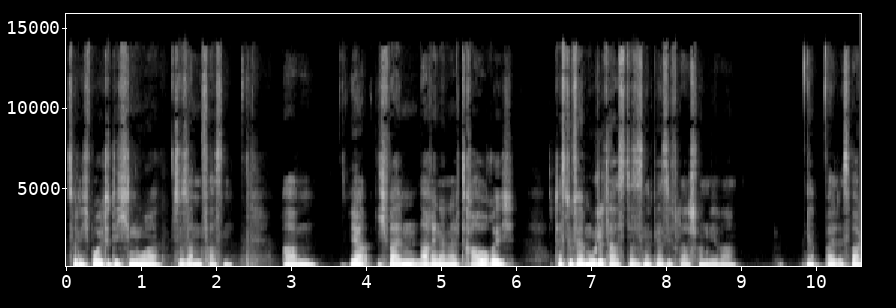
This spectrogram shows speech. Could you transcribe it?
sondern ich wollte dich nur zusammenfassen. Ähm, ja, ich war im Nachhinein halt traurig, dass du vermutet hast, dass es eine Persiflage von mir war. Ja, weil es war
